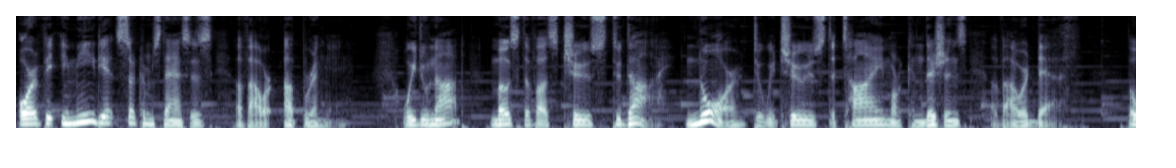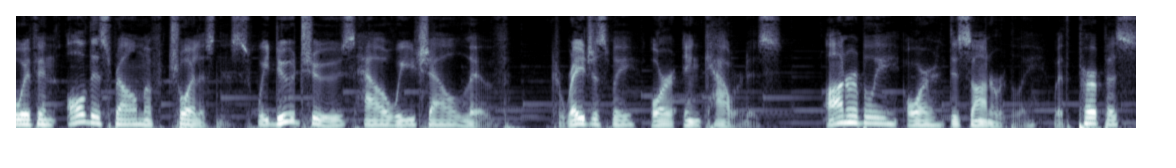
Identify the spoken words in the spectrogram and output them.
or the immediate circumstances of our upbringing. We do not most of us choose to die, nor do we choose the time or conditions of our death. But within all this realm of choicelessness, we do choose how we shall live courageously or in cowardice, honorably or dishonorably, with purpose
